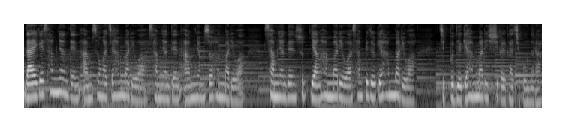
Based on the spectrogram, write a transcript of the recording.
나에게 3년 된 암송아지 한 마리와 3년 된 암염소 한 마리와 3년 된 숫양 한 마리와 산비둘기 한 마리와 집부들기 한 마리씩을 가지고 오너라.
